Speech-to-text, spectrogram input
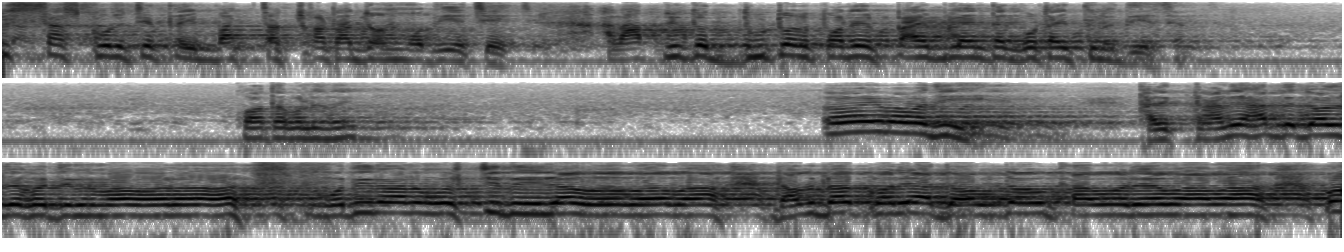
বিশ্বাস করেছে, তাই বাচ্চা ছটা জন্ম দিয়েছে। আর আপনি তো দুটোর পরের পাইপ লাইনটা গোটাই তুলে দিয়েছেন। কথা বলে নেই? ওই বাবাজি, খালি কানে হাতে জল করছেন বাবা মদিনার মসজিদে যাব বাবা, ঢক ঢক করে আর জল জল খাব রে বাবা। ও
